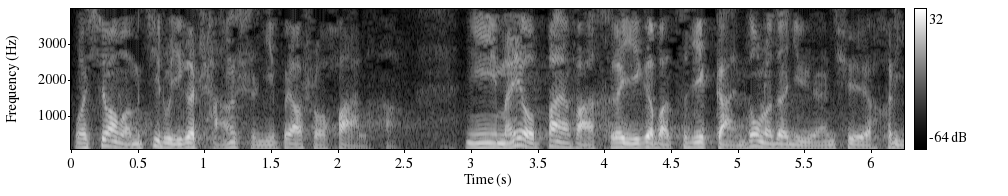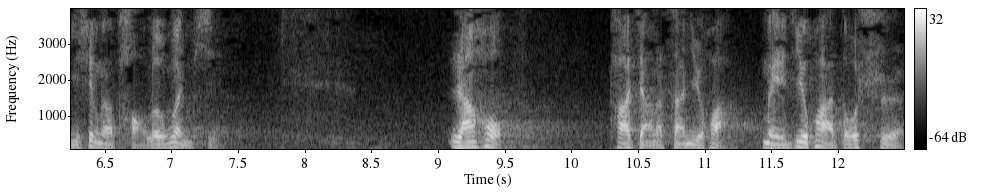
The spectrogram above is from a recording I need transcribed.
我希望我们记住一个常识：你不要说话了啊！你没有办法和一个把自己感动了的女人去理性的讨论问题。然后他讲了三句话，每句话都是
